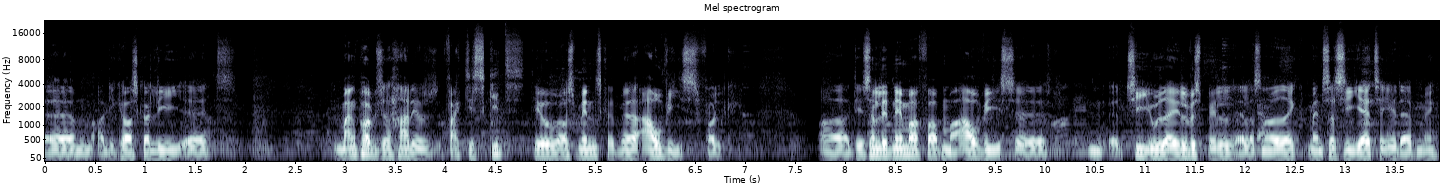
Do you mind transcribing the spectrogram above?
Øhm, og de kan også godt lide, at mange publishers har det jo faktisk skidt. Det er jo også mennesker med at afvise folk. Og det er sådan lidt nemmere for dem at afvise øh, 10 ud af 11 spil, eller sådan noget, ikke? men så sige ja til et af dem. Ikke?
